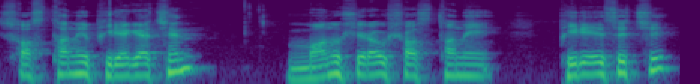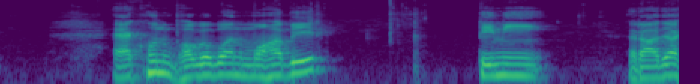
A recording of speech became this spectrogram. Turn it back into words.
সস্থানে ফিরে গেছেন, মানুষেরাও সস্থানে ফিরে এসেছে। এখন ভগবান মহাবীর, তিনি রাজা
